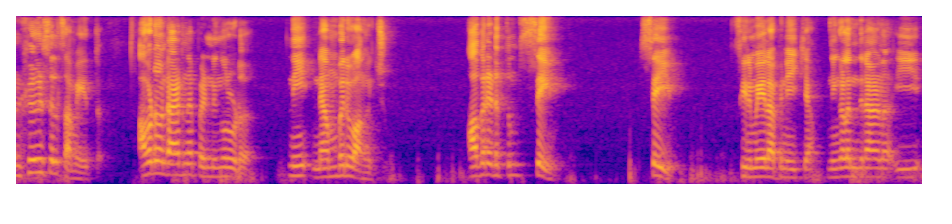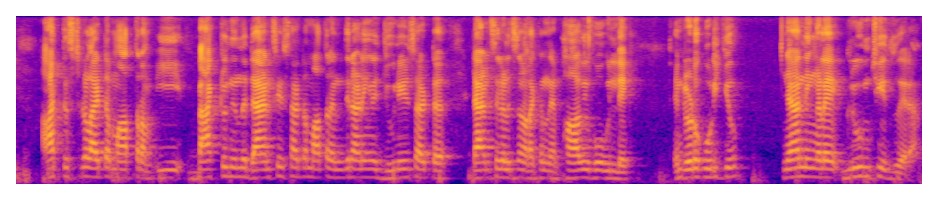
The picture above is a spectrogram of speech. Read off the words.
റിഹേഴ്സൽ സമയത്ത് അവിടെ ഉണ്ടായിരുന്ന പെണ്ണുങ്ങളോട് നീ നമ്പർ വാങ്ങിച്ചു. അവരടുത്തും സെയിം സെയിം സിനിമയിൽ അഭിനയിക്കാം. നിങ്ങൾ എന്തിനാണ് ഈ ആർട്ടിസ്റ്റുകളായിട്ട് മാത്രം ഈ ബാക്കിൽ നിന്ന് ഡാൻസേഴ്സ് ആയിട്ട് മാത്രം എന്തിനാണ് ഇങ്ങനെ ജൂനിയേഴ്സ് ആയിട്ട് ഡാൻസ് കളിച്ച് നടക്കുന്നത് ഭാവി പോകില്ലേ എന്റെ കൂടെ കുടിക്കൂ. ഞാൻ നിങ്ങളെ ഗ്രൂം ചെയ്തു തരാം.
